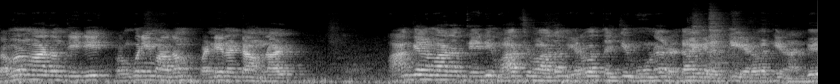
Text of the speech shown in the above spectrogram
தமிழ் மாதம் தேதி பங்குனி மாதம் பன்னிரெண்டாம் நாள். ஆங்கில மாதம் தேதி மார்ச் மாதம் இருபத்தஞ்சி மூணு ரெண்டாயிரத்தி இருபத்தி நான்கு.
